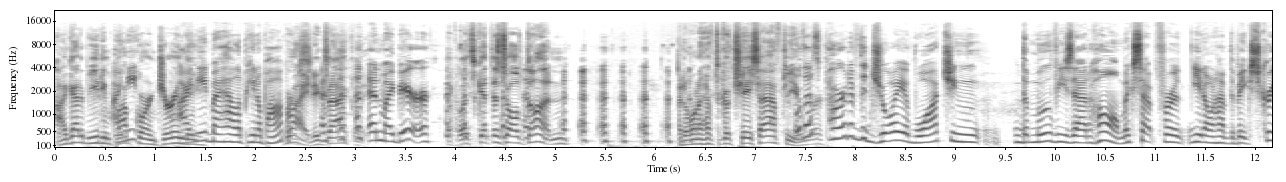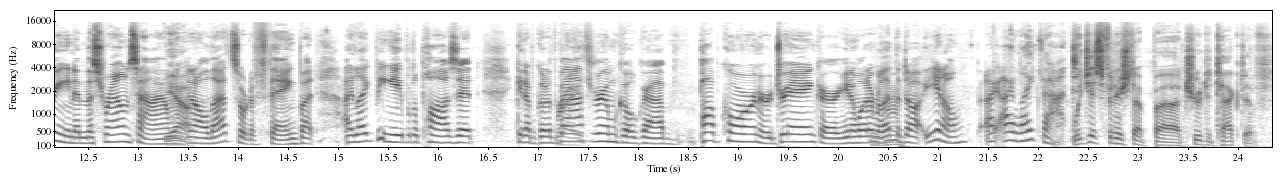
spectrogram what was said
I got to be eating I need- popcorn during I the. need my jalapeno poppers. Right, exactly. and my beer. Let's get this all done. I don't want to have to go chase after you. Well, that's We're- part of the joy of watching the movies at home, except for you don't have the big screen and the surround sound Yeah. and all that sort of thing. But I like being able to pause it, get up, go to the Right. bathroom, go grab popcorn or drink or you know whatever. Let the dog. You know, I, I like that. Mm-hmm. We just finished up uh, True Detective.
